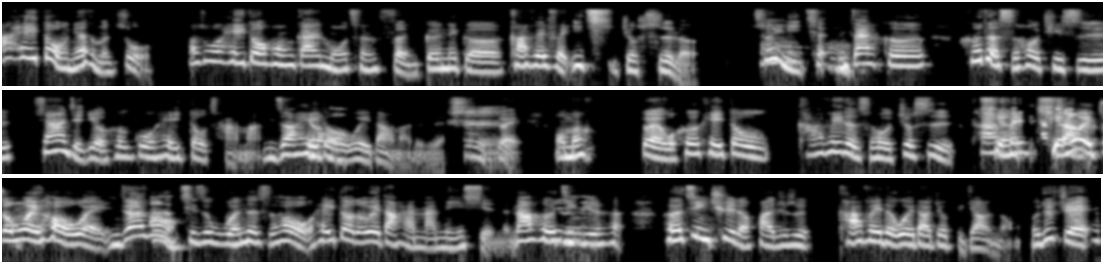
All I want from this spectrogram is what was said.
啊，黑豆你要怎么做？”她说：“黑豆烘干磨成粉，跟那个咖啡粉一起就是了。”所以你、哦、你在喝喝的时候，其实香香姐姐有喝过黑豆茶嘛？你知道黑豆的味道嘛？对不对？是对，我们对我喝黑豆。咖啡的时候就是前前味、中味、后味，你知道，那个其实闻的时候，黑豆的味道还蛮明显的。那喝进去喝喝进去的话，就是咖啡的味道就比较浓。我就觉得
